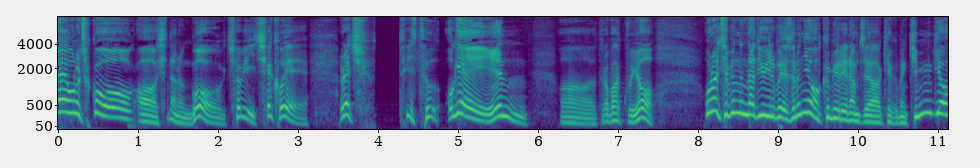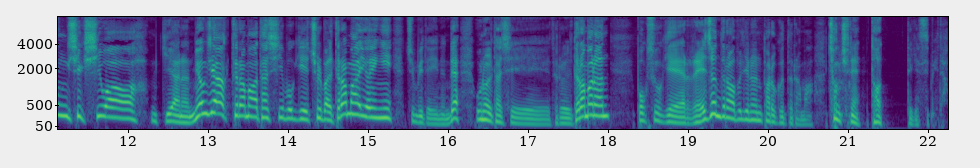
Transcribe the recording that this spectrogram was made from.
네 오늘 첫 곡 어, 신나는 곡 초비 체코의 Let's Twist Again 어, 들어봤고요. 오늘 재밌는 라디오 1부에서는요 금요일의 남자 개그맨 김경식 씨와 함께하는 명작 드라마 다시 보기 출발 드라마 여행이 준비되어 있는데 오늘 다시 들을 드라마는 복수계의 레전드라 불리는 바로 그 드라마 청춘의 덫 되겠습니다.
